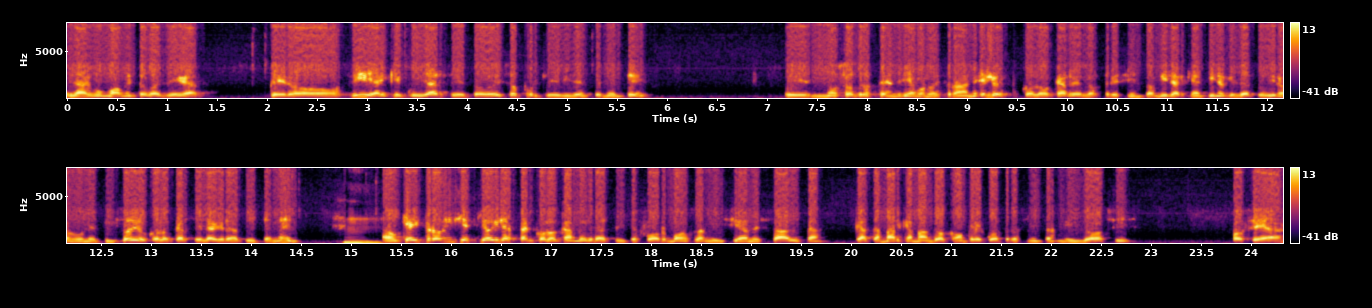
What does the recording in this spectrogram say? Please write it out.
en algún momento va a llegar. Pero sí, hay que cuidarse de todo eso porque evidentemente eh, nosotros tendríamos nuestro anhelo es colocarle a los 300.000 argentinos que ya tuvieron un episodio, colocársela gratuitamente. Mm. Aunque hay provincias que hoy la están colocando gratuita, Formosa, Misiones, Salta, Catamarca mandó a comprar 400.000 dosis. O sea,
